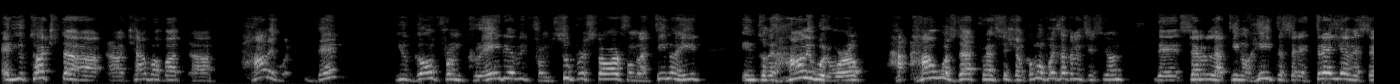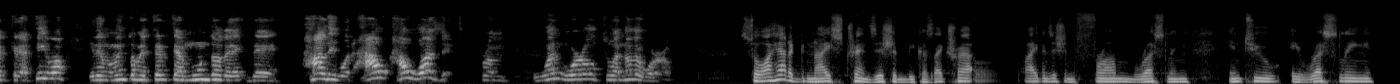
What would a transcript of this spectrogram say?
And you touched, uh, uh, Chavo, about uh, Hollywood. Then you go from creative, from superstar, from Latino Heat, into the Hollywood world. How, how, was that transition? ¿Cómo fue esa transición de ser Latino Heat, de ser estrella, de ser creativo y de momento meterte al mundo de, de Hollywood? How, how was it from one world to another world? So I had a nice transition because I tra- I transitioned from wrestling into a wrestling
